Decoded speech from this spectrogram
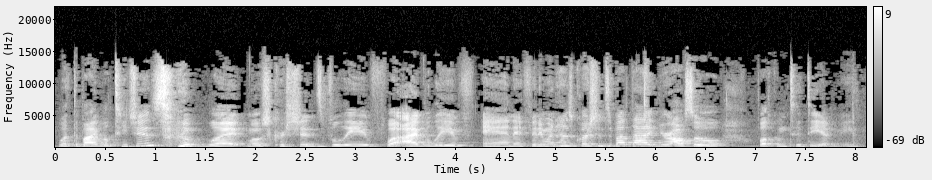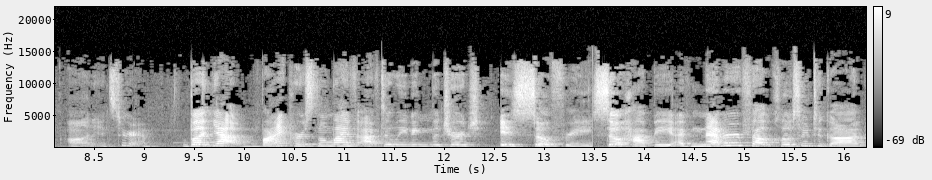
what the Bible teaches, what most Christians believe, what I believe. And if anyone has questions about that, you're also welcome to DM me on Instagram. But yeah, my personal life after leaving the church is so free, so happy. I've never felt closer to God.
